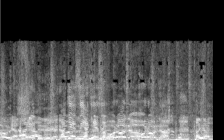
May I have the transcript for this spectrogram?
Oh! Yeah. Oh yeah. I can't see. I can't see. Hold on now. Hold on now. Oh yeah.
